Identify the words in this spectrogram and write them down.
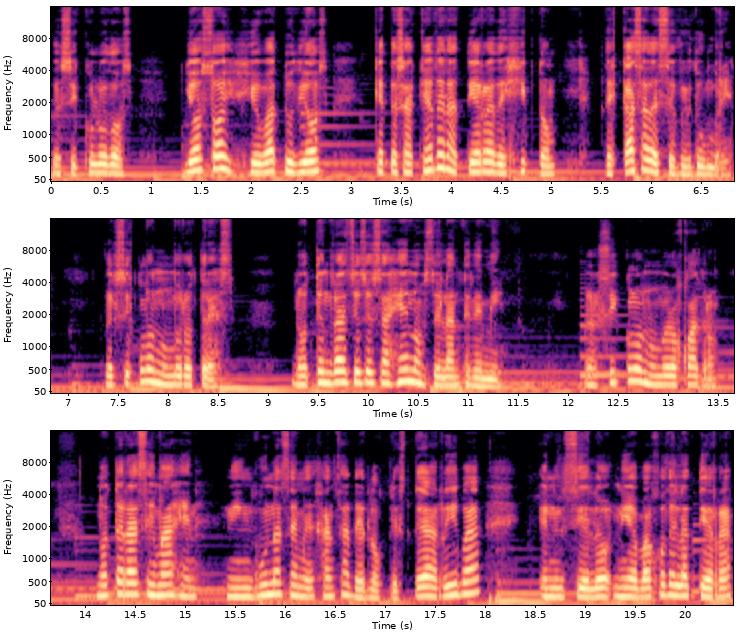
versículo 2, Yo soy Jehová tu Dios, que te saqué de la tierra de Egipto, de casa de servidumbre. Versículo número 3, No tendrás dioses ajenos delante de mí. Versículo número 4, No te harás imagen, ninguna semejanza de lo que esté arriba en el cielo, ni abajo de la tierra,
